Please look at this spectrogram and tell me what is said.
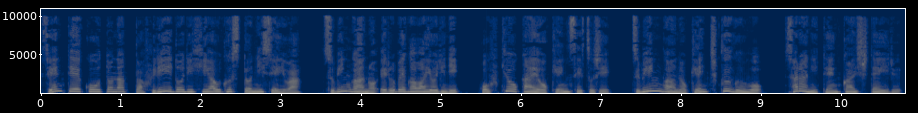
選定校となったフリードリヒ・アウグスト二世は、ツビンガーのエルベ川寄りにホフ教会を建設し、ツビンガーの建築群をさらに展開している。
